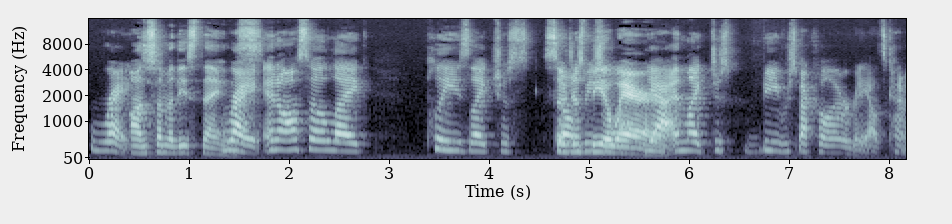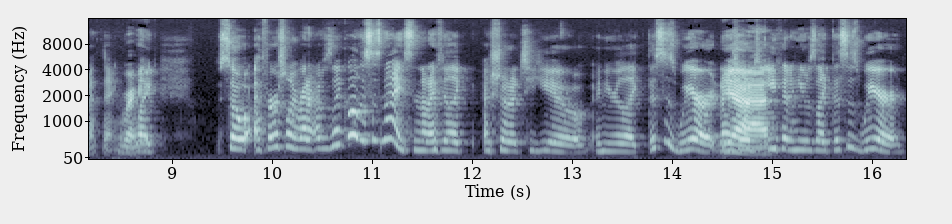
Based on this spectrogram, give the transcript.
right on some of these things, right and also like please like just So don't just be too aware. yeah and like just be respectful of everybody else kind of a thing Right. like so at first when I read it, I was like, "Oh, this is nice," and then I feel like I showed it to you, and you were like, "This is weird." And I showed it Yeah. to Ethan, and he was like, "This is weird."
